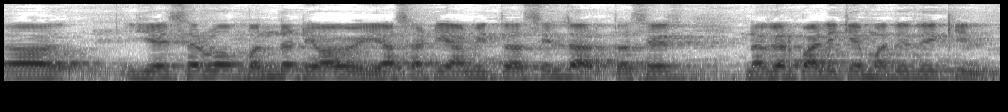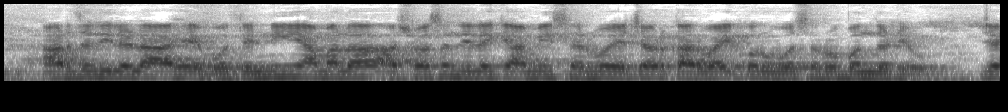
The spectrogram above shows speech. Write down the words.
हे सर्व बंद ठेवावे यासाठी आम्ही तहसीलदार तसेच नगरपालिकेमध्ये देखील अर्ज दिलेला आहे व त्यांनी आम्हाला आश्वासन दिले की आम्ही सर्व याच्यावर कारवाई करू व सर्व बंद ठेवू. जय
